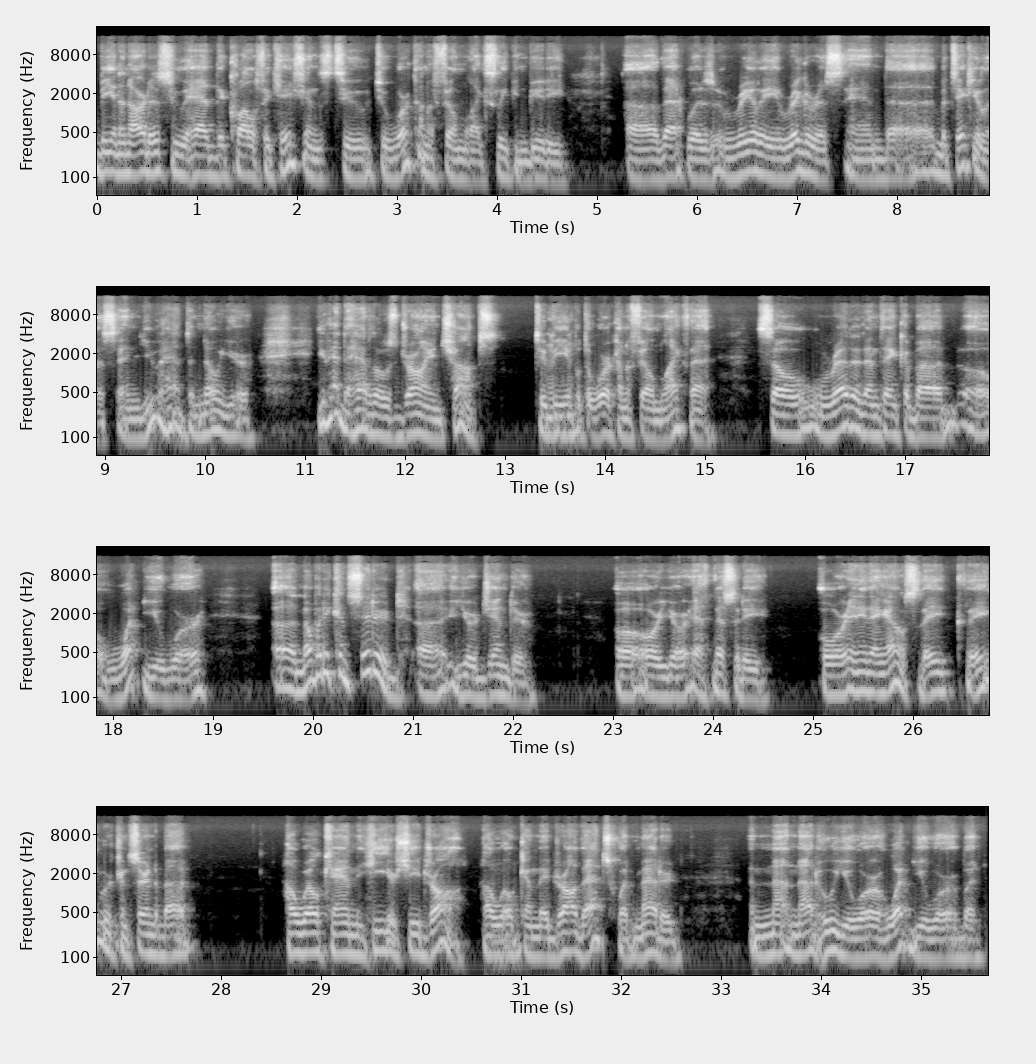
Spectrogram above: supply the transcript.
being an artist who had the qualifications to to work on a film like Sleeping Beauty. Uh, that was really rigorous and uh, meticulous, and you had to know your, you had to have those drawing chops to mm-hmm. be able to work on a film like that. So rather than think about uh, what you were, uh, nobody considered uh, your gender or, or your ethnicity or anything else. They they were concerned about how well can he or she draw? How well can they draw? That's what mattered, and not not who you were, what you were, but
